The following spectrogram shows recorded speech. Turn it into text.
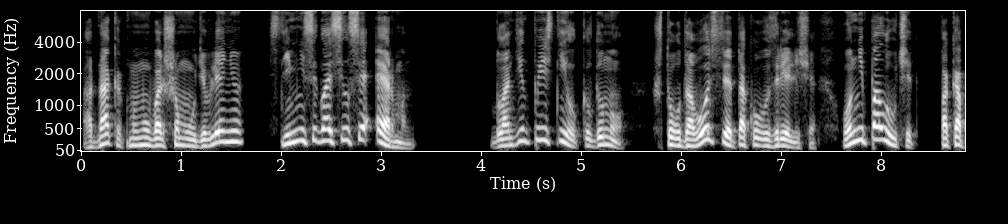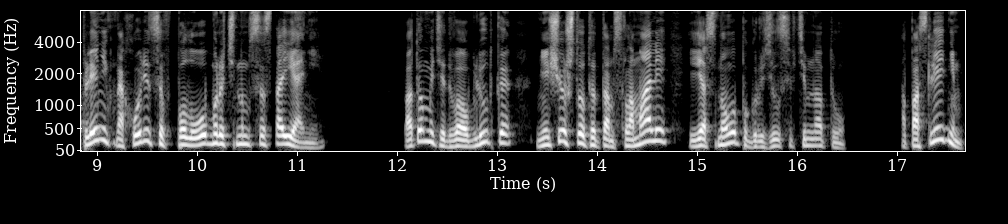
Однако, к моему большому удивлению, с ним не согласился Эрман. Блондин пояснил колдуну, что удовольствие от такого зрелища он не получит, пока пленник находится в полуобморочном состоянии. Потом эти два ублюдка мне еще что-то там сломали, и я снова погрузился в темноту. А последним,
